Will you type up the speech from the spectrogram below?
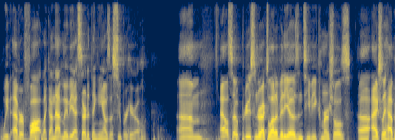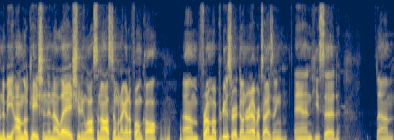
we've ever fought. Like on that movie, I started thinking I was a superhero. Um, I also produce and direct a lot of videos and TV commercials. Uh, I actually happened to be on location in LA shooting Lost in Austin when I got a phone call um, from a producer at Doner Advertising, and he said, um,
